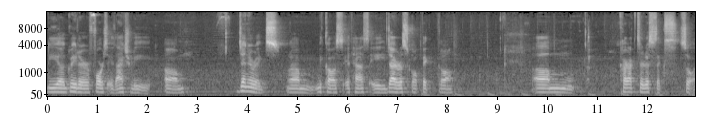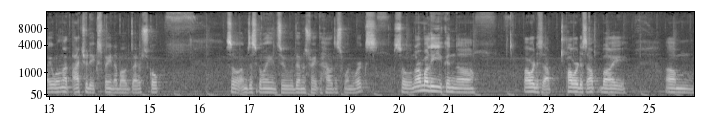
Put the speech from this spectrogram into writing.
the uh, greater force it actually um, generates um, because it has a gyroscopic uh, um, characteristics. So I will not actually explain about gyroscope. So I'm just going to demonstrate how this one works. So normally you can uh, power this up power this up by um,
